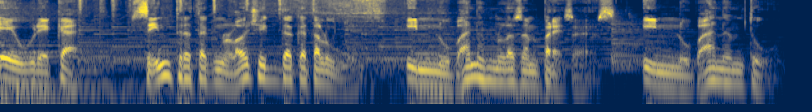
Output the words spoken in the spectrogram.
Eurecat, centre tecnològic de Catalunya. Innovant amb les empreses. Innovant amb tu.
